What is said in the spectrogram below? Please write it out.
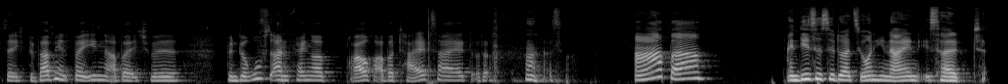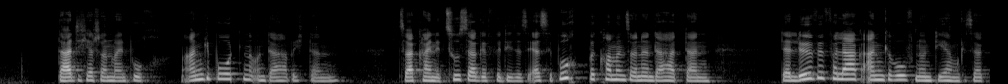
also ich bewerbe mich jetzt bei Ihnen, aber ich will, bin Berufsanfänger, brauche aber Teilzeit. Oder also. Aber in diese Situation hinein ist halt, da hatte ich ja schon mein Buch angeboten und da habe ich dann zwar keine Zusage für dieses erste Buch bekommen, sondern da hat dann der Löwe Verlag angerufen und die haben gesagt,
